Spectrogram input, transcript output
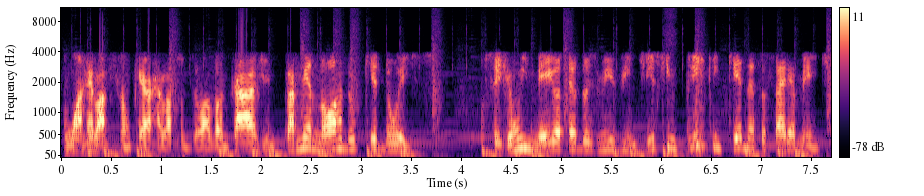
uma relação que é a relação de alavancagem, para menor do que 2 ou seja, um e meio até 2020. Isso implica em que necessariamente?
